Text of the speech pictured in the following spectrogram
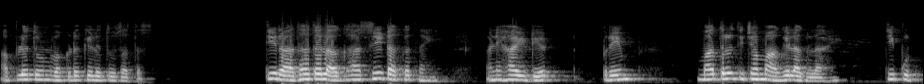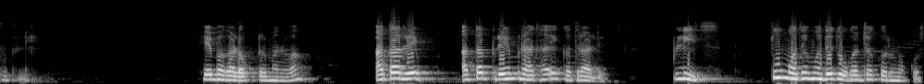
आपलं तोंड वाकडं केलं तो जातच. ती राधा त्याला घासही टाकत नाही. आणि हा इडियट प्रेम मात्र तिच्यामागे लागला आहे. ती पुटपुटली. हे बघा डॉक्टर मनवा आता रे आता प्रेम राधा एकत्र आले. प्लीज तू मध्ये मध्ये दोघांच्या करू नकोस.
